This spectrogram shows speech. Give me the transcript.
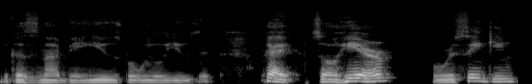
because it's not being used, but we will use it. Okay, so here we're syncing,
